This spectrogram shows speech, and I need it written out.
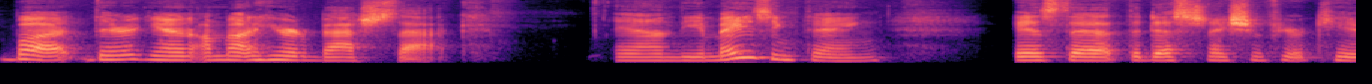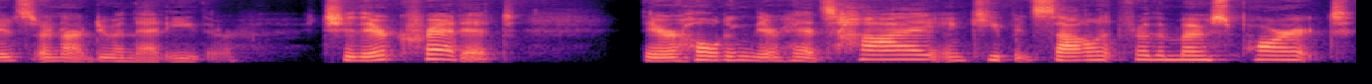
But there again, I'm not here to bash Zak. And the amazing thing is that the Destination Fear kids are not doing that either. To their credit, they're holding their heads high and keeping silent for the most part.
